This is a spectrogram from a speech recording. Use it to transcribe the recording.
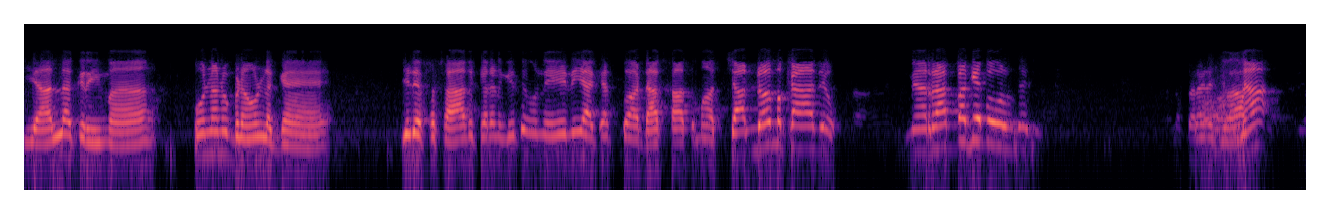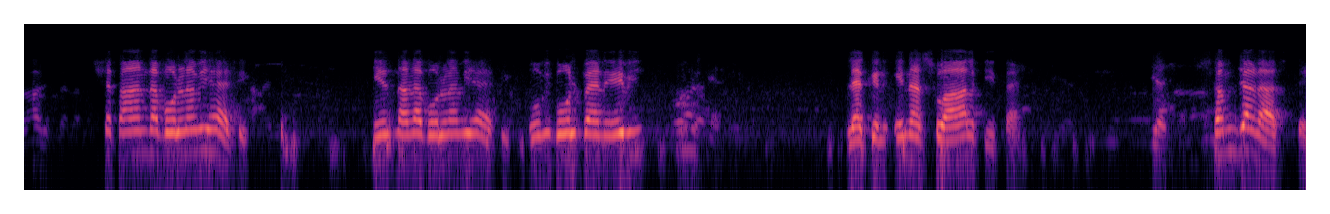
یا اللہ کریم انہوں نے بنا لگا ہے۔ جڑے فساد کرن گے تو انہیں یہ نہیں آخیا تا خاتمہ چلو مکا دیو۔ میں رب اگے بول دے۔ نہ شیطان دا بولنا بھی ہے سی۔ انسان دا بولنا بھی ہے سی۔ وہ بھی بول پے یہ بھی۔ لیکن انہاں سوال کیتا ہے۔ سمجھن واسطے۔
